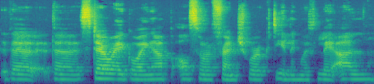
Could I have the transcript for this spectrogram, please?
the, the stairway going up, also a French work dealing with Les Halles.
